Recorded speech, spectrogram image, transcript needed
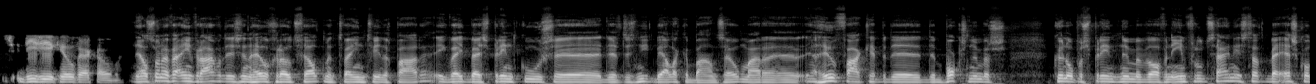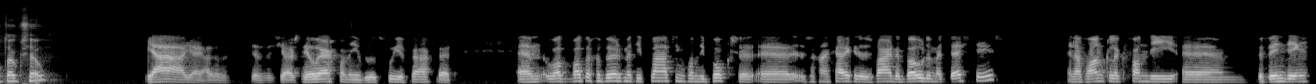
die zie ik heel ver komen. Nelson, even één vraag, want het is een heel groot veld met 22 paarden. Ik weet bij sprintkoers, uh, dat is niet bij elke baan zo, maar heel vaak hebben de, de boxnummers kunnen op een sprintnummer wel van invloed zijn. Is dat bij Escot ook zo? Ja, ja, ja dat, dat is juist heel erg van invloed. Goeie vraag, Bert. Um, wat, wat er gebeurt met die plaatsing van die boxen, ze gaan kijken dus waar de bodem het beste is. En afhankelijk van die uh, bevinding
